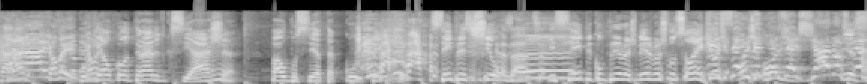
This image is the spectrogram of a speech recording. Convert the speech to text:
Caralho, calma aí, calma Porque ao contrário do que se acha, pau, buceta, cu e peito sempre existiu. Exato. E sempre cumpriram as mesmas funções. E hoje- sempre hoje- hoje- desejaram as mesmas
